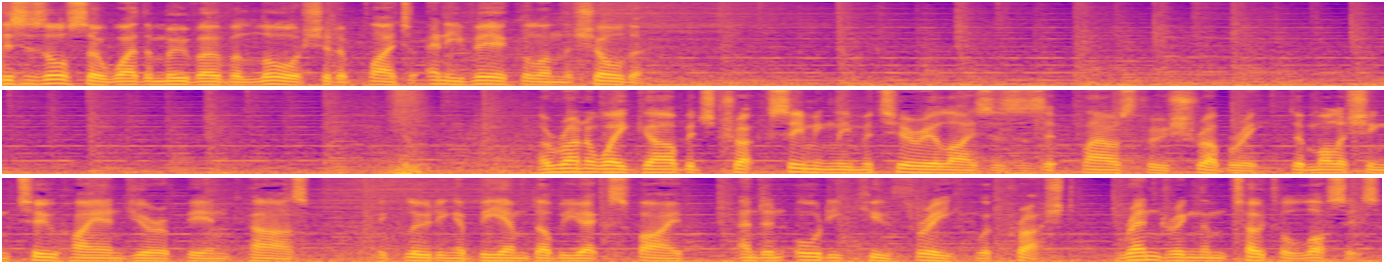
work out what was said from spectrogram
This is also why the move over law should apply to any vehicle on the shoulder. A runaway garbage truck seemingly materializes as it plows through shrubbery, demolishing two high-end European cars, including a BMW X5 and an Audi Q3 were crushed, rendering them total losses.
